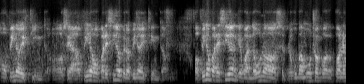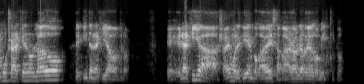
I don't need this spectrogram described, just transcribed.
opino distinto. O sea, opino parecido, pero opino distinto. Opino parecido en que cuando uno se preocupa mucho, pone mucha energía en un lado, le quita energía a otro. Eh, energía, llamémosle tiempo, cabeza, para no hablar de algo místico.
